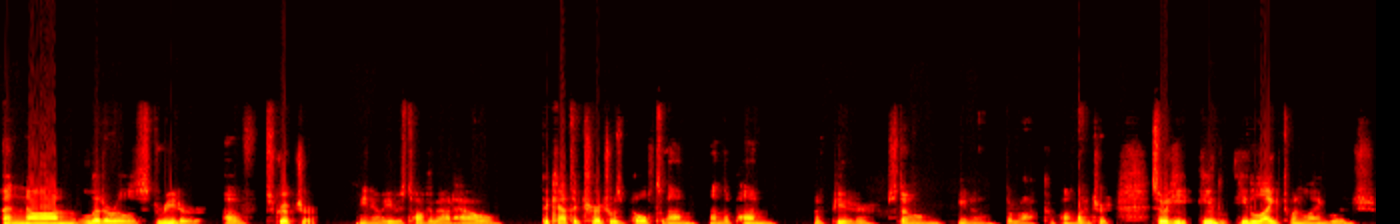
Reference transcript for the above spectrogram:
a non-literalist reader of scripture. You know, he was talking about how the Catholic Church was built on on the pun of Peter Stone, you know, the rock upon my church. So he he he liked when language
